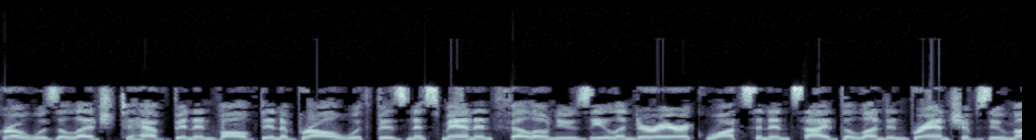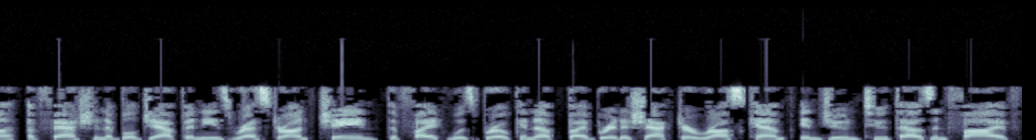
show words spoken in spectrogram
Crowe was alleged to have been involved in a brawl with businessman and fellow New Zealander Eric Watson inside the London branch of Zuma, a fashionable Japanese restaurant chain. The fight was broken up by British actor Ross Kemp. In June 2005,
